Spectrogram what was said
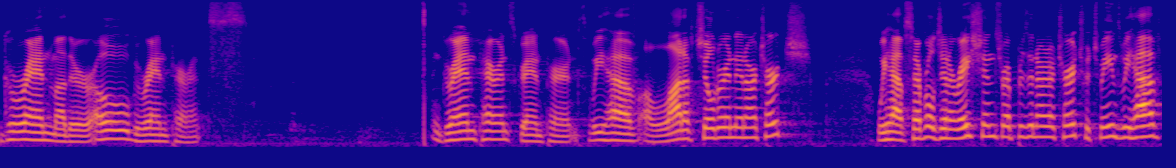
grandmother. Oh, grandparents. Grandparents, grandparents. We have a lot of children in our church. We have several generations represented in our church, which means we have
